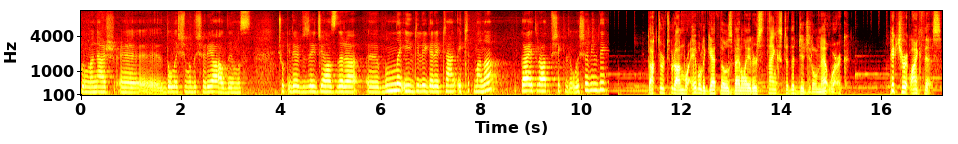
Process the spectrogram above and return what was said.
kardiyopulmoner e, dolaşımı dışarıya aldığımız çok ileri düzey cihazlara e, bununla ilgili gereken ekipmana gayet rahat bir şekilde ulaşabildik. Dr. Turan were able to get those ventilators thanks to the digital network. Picture it like this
